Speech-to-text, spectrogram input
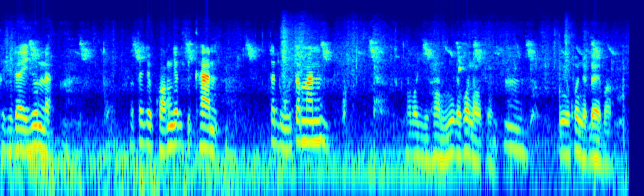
ก็สิได้ยุ่นแหละแล้วแต่เจ้าของยังสิคันถ้าดูแตะมันถ้าว่าอยู่คันนี่แต่คนเอาแต่อืมนี่คนอยากได้บ่อืม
